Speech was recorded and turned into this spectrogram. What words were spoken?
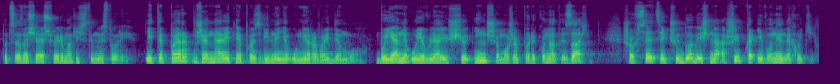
то це означає, що Єрмак є частиною історії. І тепер вже навіть не про звільнення Умєрова йде мова. Бо я не уявляю, що інше може переконати Захід, що все це чудовищна ошибка, і вони не хотіли.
